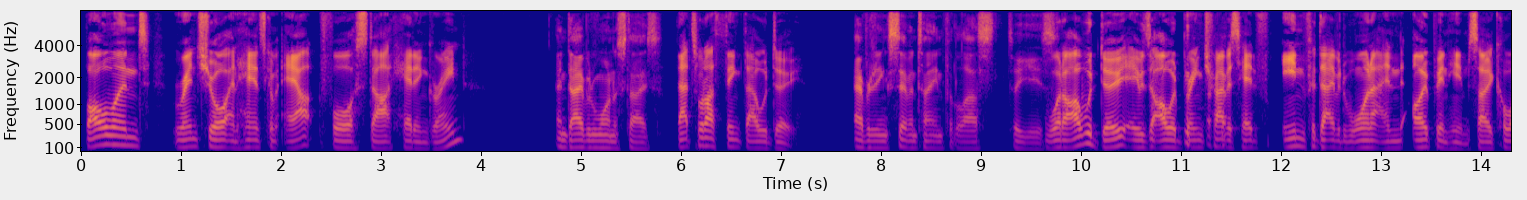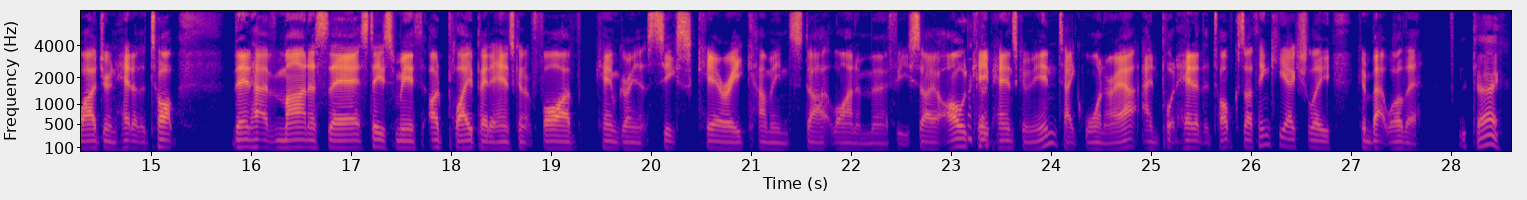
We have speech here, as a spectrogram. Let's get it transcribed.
Boland, Renshaw, and Handscomb out for Starc, Head, and Green. And David Warner stays. That's what I think they would do averaging 17 for the last two years. What I would do is I would bring Travis Head in for David Warner and open him. So Khawaja and Head at the top. Then have Marnus there, Steve Smith. I'd play Peter Handscomb at five, Cam Green at six, Carey, Cummins, Starc, Lyon and Murphy. So I would okay. keep Handscomb in, take Warner out, and put Head at the top because I think he actually can bat well there. Okay.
